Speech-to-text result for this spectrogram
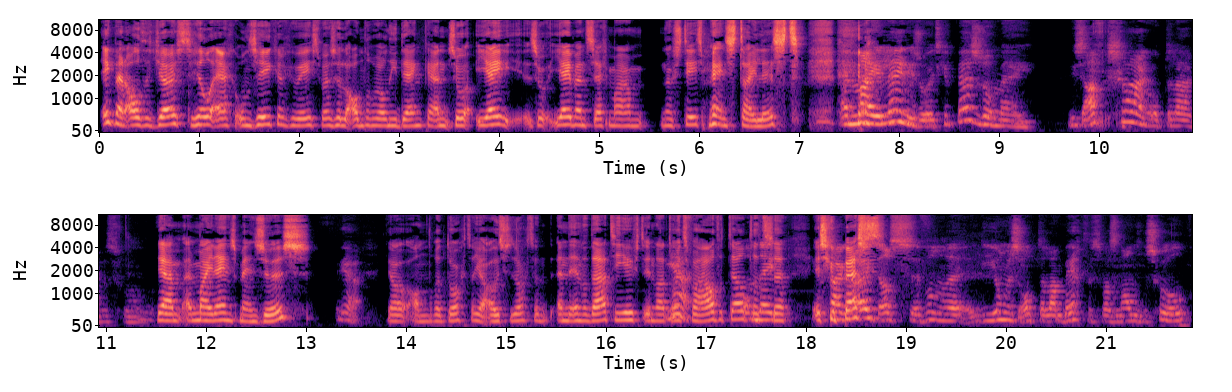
ik ben altijd juist heel erg onzeker geweest. Waar zullen anderen wel niet denken? En zo, jij, zo, jij bent zeg maar nog steeds mijn stylist. En Marjolein is ooit gepest door mij. Die is afgeslagen op de lagere school. Ja, en Marjolein is mijn zus. Ja. Jouw andere dochter, jouw oudste dochter. En inderdaad, die heeft inderdaad Ja, ooit het verhaal verteld dat ze is gepest. als eh, vonden die jongens op de Lambertus, was een andere school,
